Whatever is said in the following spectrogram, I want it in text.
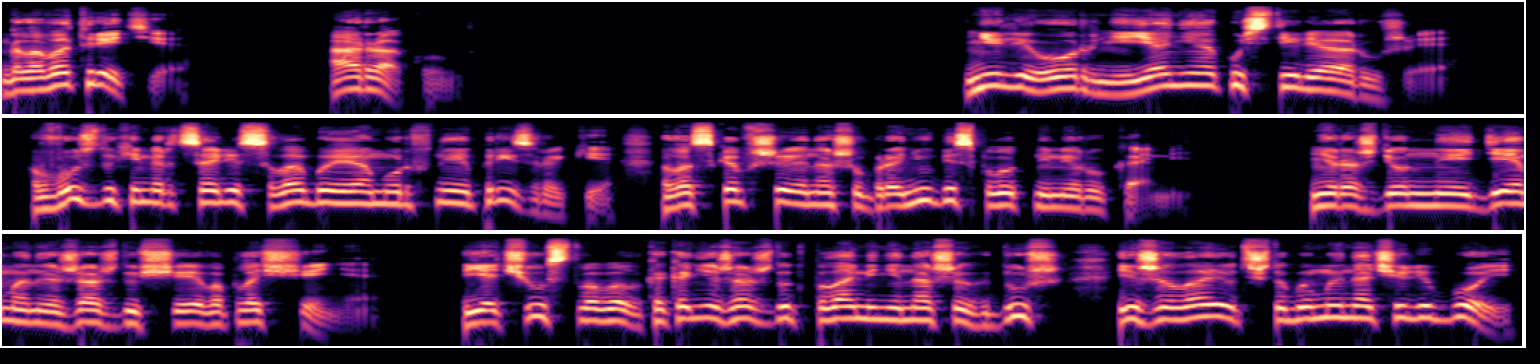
Глава третья. Оракул. Ни Леор, ни я не опустили оружие. В воздухе мерцали слабые аморфные призраки, ласкавшие нашу броню бесплотными руками. Нерожденные демоны, жаждущие воплощения. Я чувствовал, как они жаждут пламени наших душ и желают, чтобы мы начали бой,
